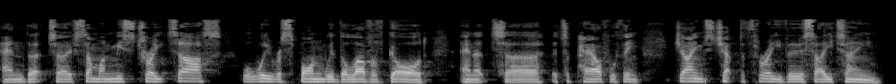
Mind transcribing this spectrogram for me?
And that uh, if someone mistreats us, well, we respond with the love of God and it's, uh, it's a powerful thing. James chapter 3 verse 18.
